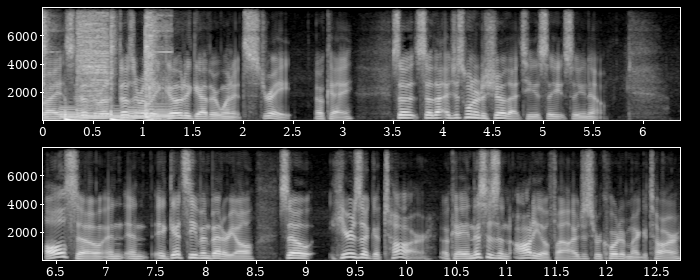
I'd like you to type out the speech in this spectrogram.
right? So it doesn't really, doesn't really go together when it's straight. Okay, so so that, I just wanted to show that to you, so you, so you know. Also, and, and it gets even better, y'all. So here's a guitar, okay? And this is an audio file. I just recorded my guitar.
